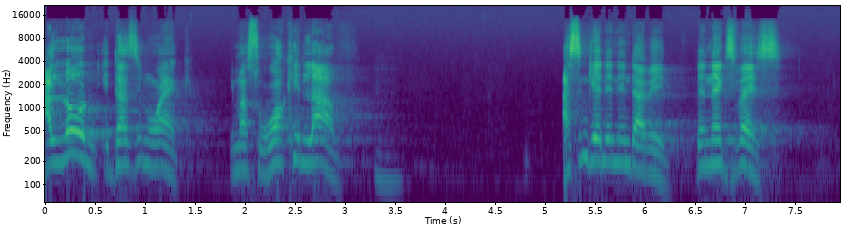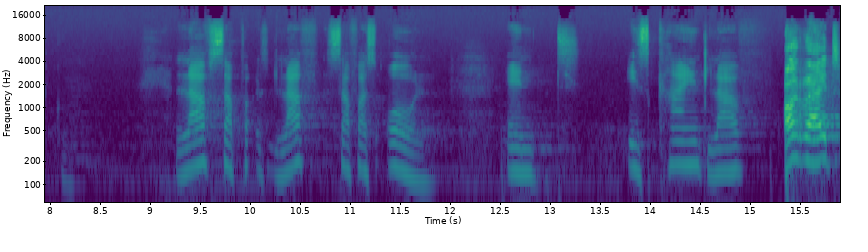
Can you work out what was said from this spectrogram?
Alone, it doesn't work. You must walk in love. Asingeneni indabeni. The next verse. Love, suffer, love suffers all and is kind love All right.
